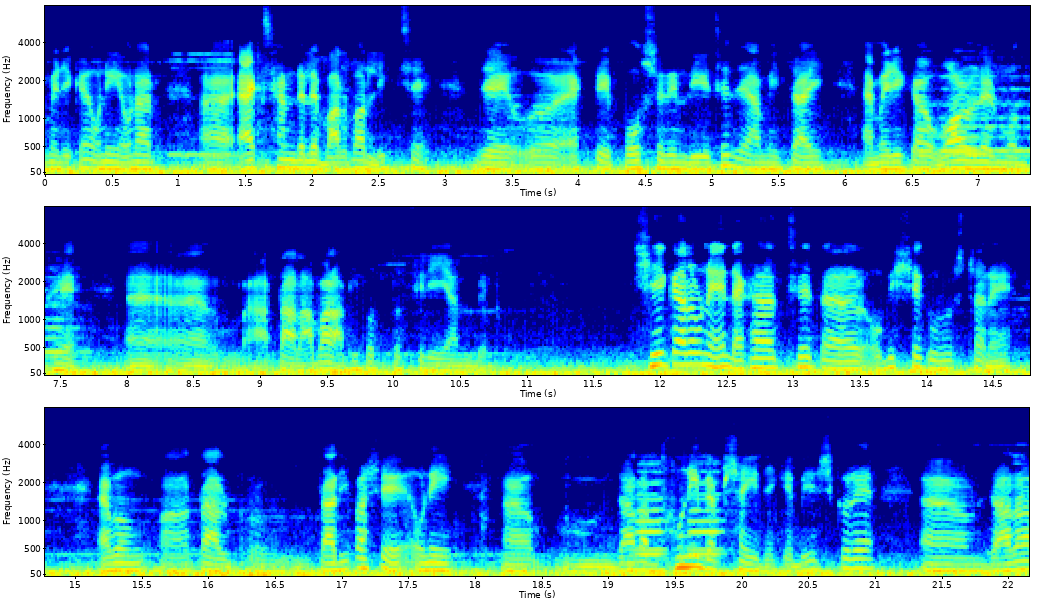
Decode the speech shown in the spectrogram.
America. উনি ওনার এক্স হ্যান্ডেলে বারবার লিখছে যে একটি পোস্ট সেদিন দিয়েছে যে, আমি চাই আমেরিকা ওয়ার্ল্ডের মধ্যে তার আবার আধিপত্য ফিরিয়ে আনবে। সেই কারণে দেখা যাচ্ছে তার অভিষেক অনুষ্ঠানে এবং তার চারিপাশে উনি যারা ধনী ব্যবসায়ী দেখে, বিশেষ করে যারা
